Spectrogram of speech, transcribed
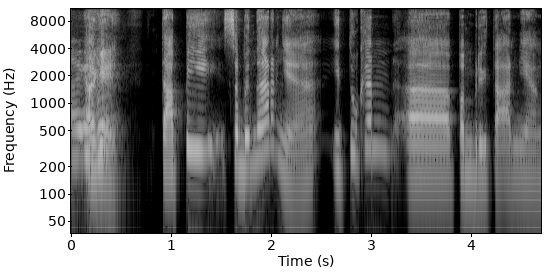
Oke, tapi sebenarnya itu kan eh, pemberitaan yang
